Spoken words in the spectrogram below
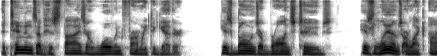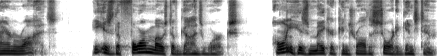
The tendons of his thighs are woven firmly together. His bones are bronze tubes. His limbs are like iron rods. He is the foremost of God's works. Only his Maker can draw the sword against him.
